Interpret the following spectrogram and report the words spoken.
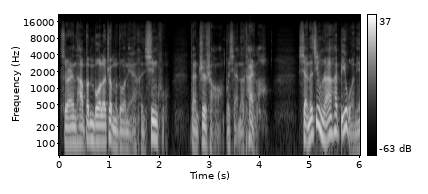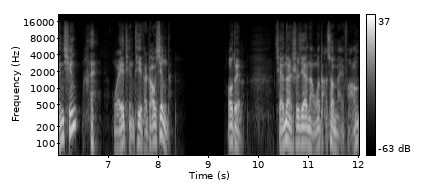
虽然他奔波了这么多年很辛苦，但至少不显得太老，显得竟然还比我年轻，嘿，我也挺替他高兴的。哦，对了，前段时间呢，我打算买房，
